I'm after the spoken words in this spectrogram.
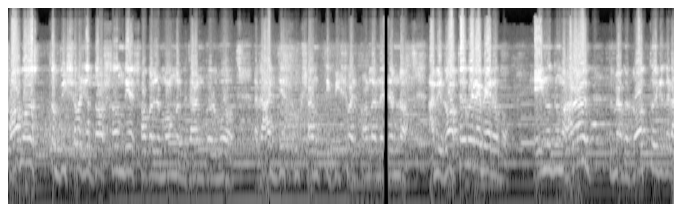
সমস্ত বিশ্ববাসীকে দর্শন দিয়ে সকলের মঙ্গল বিধান করব। রাজ্যের সুখ, শান্তি, বিশ্ববাসী কল্যাণের জন্য আমি রথে করে বেরোবো। এই নদী মহারাজ, তুমি আমাকে রথ তৈরি করে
